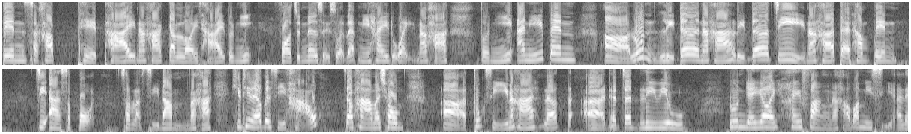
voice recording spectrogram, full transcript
เป็นสครับเพจท้ายนะคะ กันรอยท้ายตัวนี้ Fortuner สวยๆ แบบนี้ให้ด้วยนะคะ ตัวนี้อันนี้เป็นรุ่น Leader นะคะ Leader G นะคะ แต่ทำเป็น GR Sport สำหรับสีดำนะคะ คลิปที่แล้วเป็นสีขาว จะพามาชมทุกสีนะคะ แล้วเดี๋ยวจะรีวิวรุ่นย่อยๆ ให้ฟังนะคะ ว่ามีสีอะไร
